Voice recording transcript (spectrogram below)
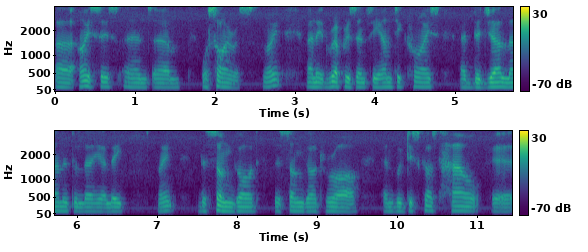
uh, Isis and um, Osiris, right? And it represents the Antichrist, Ad-Dajjal, Lanatullahi right? The sun god, the sun god Ra. And we've discussed how uh,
